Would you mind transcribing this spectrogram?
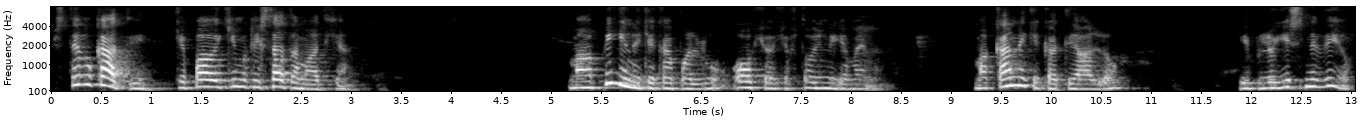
Πιστεύω κάτι και πάω εκεί με κλειστά τα μάτια. Μα πήγαινε και κάπου αλλού. Όχι, όχι, αυτό είναι για μένα. Μα κάνε και κάτι άλλο. Οι επιλογές είναι δύο.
